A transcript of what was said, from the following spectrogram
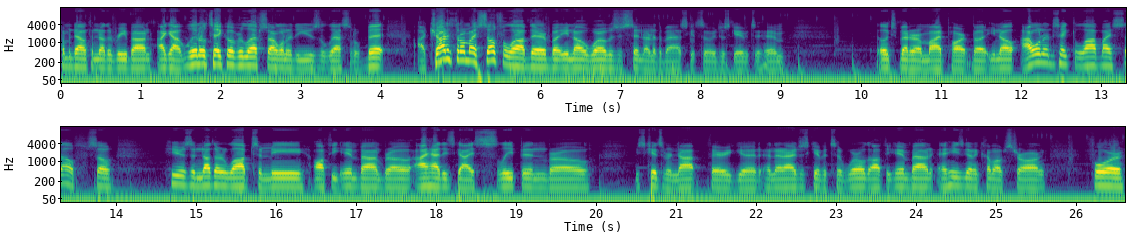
Coming down with another rebound. I got little takeover left, so I wanted to use the last little bit. I tried to throw myself a lob there, but, you know, World was just sitting under the basket, so I just gave it to him. It looks better on my part, but, you know, I wanted to take the lob myself. So, here's another lob to me off the inbound, bro. I had these guys sleeping, bro. These kids were not very good. And then I just give it to World off the inbound, and he's going to come up strong for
